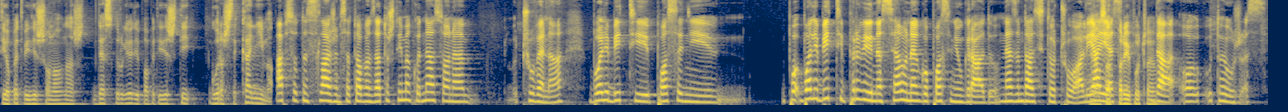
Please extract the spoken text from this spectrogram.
ti opet vidiš ono, znaš, gde su drugi ljudi, pa opet ideš ti, guraš se ka njima. Apsolutno se slažem sa tobom, zato što ima kod nas ona čuvena, bolje biti poslednji po, bolje biti prvi na selu nego posljednji u gradu. Ne znam da li si to čuo, ali ja, ja jesam. prvi put čujem. Da, o, to je užas.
